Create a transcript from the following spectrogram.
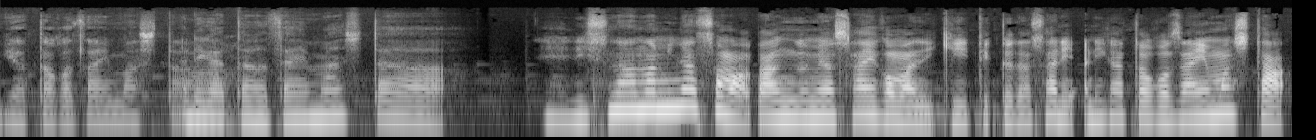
りがとうございました。ありがとうございました。えー、リスナーの皆様、番組を最後まで聞いてくださりありがとうございました。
